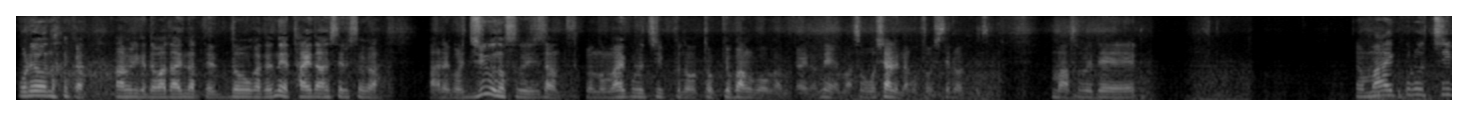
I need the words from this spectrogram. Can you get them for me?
これをなんかアメリカで話題になって動画でね、対談してる人が、あれこれ10の数字なんです。このマイクロチップの特許番号がみたいなね、まあそうおしゃれなことをしてるわけです。まあそれで、マイクロチッ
